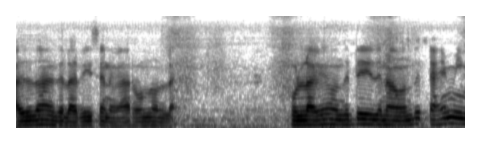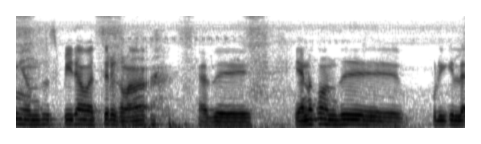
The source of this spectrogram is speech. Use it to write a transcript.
அதுதான் இதில் ரீசன் வேறு ஒன்றும் இல்லை. ஃபுல்லாகவே வந்துட்டு இது நான் வந்து டைமிங் வந்து ஸ்பீடாக வச்சுருக்கலாம். அது எனக்கும் வந்து பிடிக்கல.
